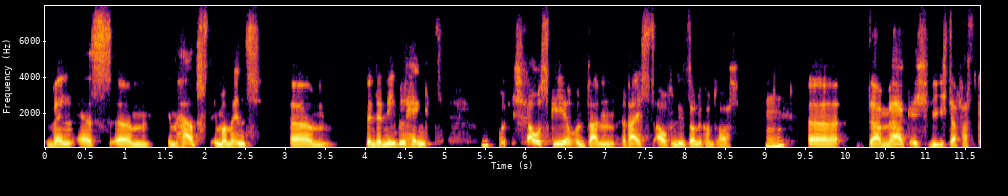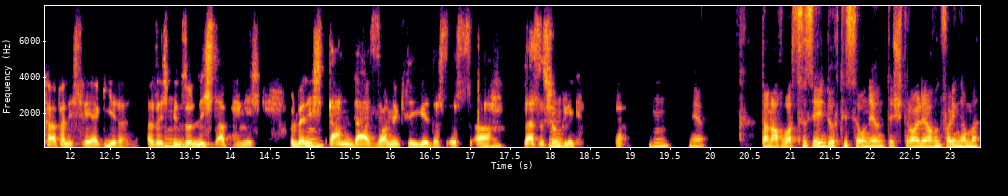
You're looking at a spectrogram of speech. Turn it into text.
wenn es ähm, im Herbst im Moment, ähm, wenn der Nebel hängt und ich rausgehe und dann reißt es auf und die Sonne kommt raus. Mhm. Äh, da merke ich, wie ich da fast körperlich reagiere. Also ich mhm. bin so lichtabhängig und wenn mhm. ich dann da Sonne kriege, das ist, ach, mhm. das ist schon mhm. Glück. Ja. Mhm. ja. Dann auch was zu sehen durch die Sonne und das strahlt ja auch. Und vorhin haben wir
